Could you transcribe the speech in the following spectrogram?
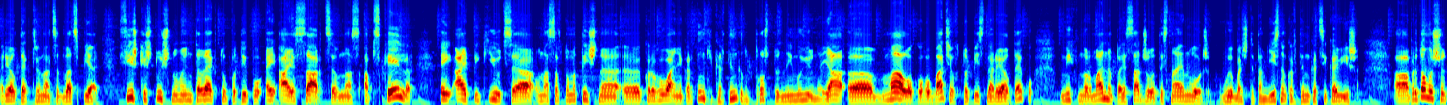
Realtek 1325, фішки штучного інтелекту по типу AI-SAR, це у нас апскейлер, AIPQ це у нас автоматичне е, коригування картинки. Картинка тут просто неймовірна. Я е, мало кого бачив, хто після Realtek міг нормально пересаджуватись на M-Logic. Вибачте, там дійсно картинка цікавіша. А, при тому, що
